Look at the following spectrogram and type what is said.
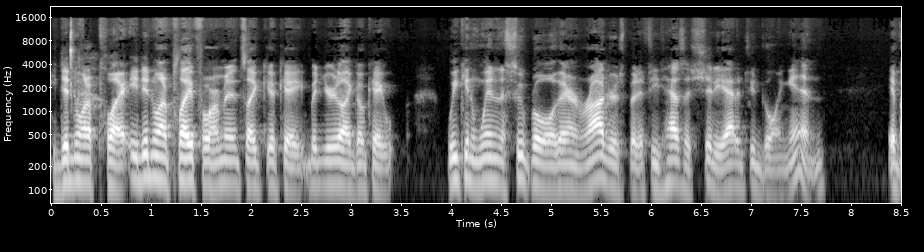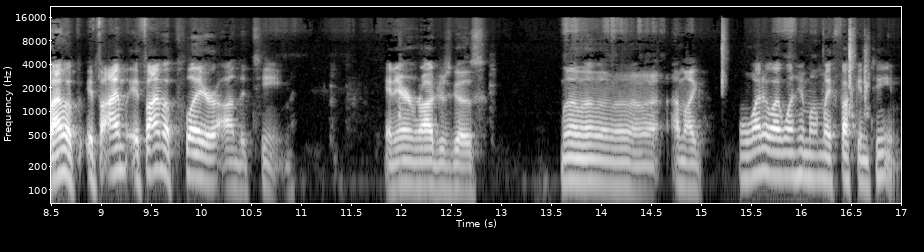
He didn't want to play. He didn't want to play for him, and it's like, okay, but you're like, okay, we can win the Super Bowl with Aaron Rodgers, but if he has a shitty attitude going in, if I'm a if I'm if I'm a player on the team, and Aaron Rodgers goes, I'm like, well, why do I want him on my fucking team?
